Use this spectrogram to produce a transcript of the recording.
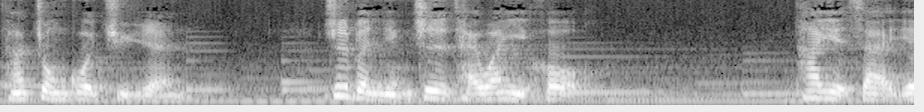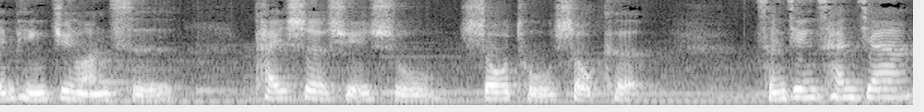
他中过举人。日本领治台湾以后，他也在延平郡王祠开设学塾，收徒授课，曾经参加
